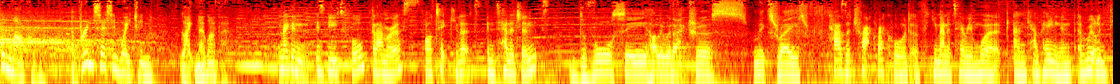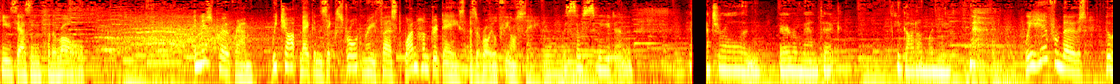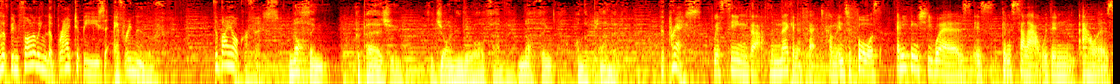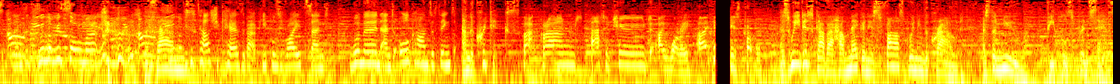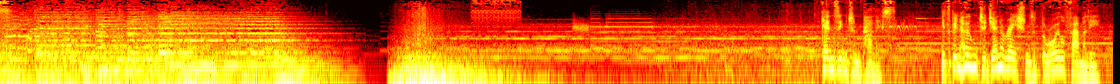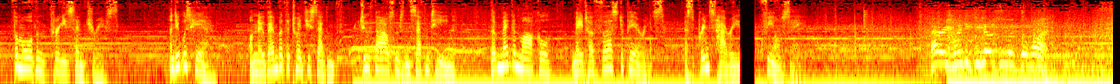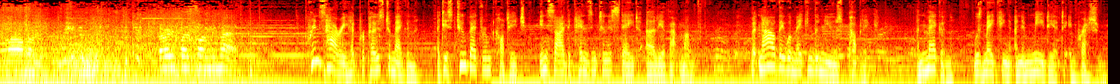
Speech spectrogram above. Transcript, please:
Meghan Markle, a princess in waiting like no other. Meghan is beautiful, glamorous, articulate, intelligent. Divorcee, Hollywood actress, mixed race. Has a track record of humanitarian work and campaigning and a real enthusiasm for the role. In this programme, we chart Meghan's extraordinary first 100 days as a royal fiancée. It was so sweet and natural and very romantic. He got on one knee. we hear from those who have been following the bride-to-be's every move. The biographers. Nothing prepares you for joining the royal family. Nothing on the planet. The press. We're seeing that the Meghan effect come into force. Anything she wears is going to sell out within hours. Oh, we love you so oh, much. the fans. You can tell she cares about people's rights and women and all kinds of things. And the critics. Background, attitude, I worry. I he's trouble. As we discover how Meghan is fast winning the crowd as the new People's Princess. Kensington Palace. It's been home to generations of the royal family for more than three centuries. And it was here, on November the 27th, 2017, that Meghan Markle made her first appearance as Prince Harry's fiancée. Harry, when did you know she was the one? Um, very first time we met. Prince Harry had proposed to Meghan at his two-bedroom cottage inside the Kensington estate earlier that month. But now they were making the news public, and Meghan was making an immediate impression.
